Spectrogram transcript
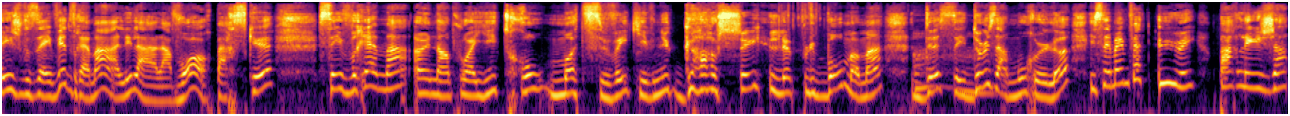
Et je vous invite vraiment à aller la, la voir parce que c'est vraiment un employé trop motivé qui est venu gâcher le plus beau moment de ces deux amoureux-là. Il s'est même fait huer par les gens.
